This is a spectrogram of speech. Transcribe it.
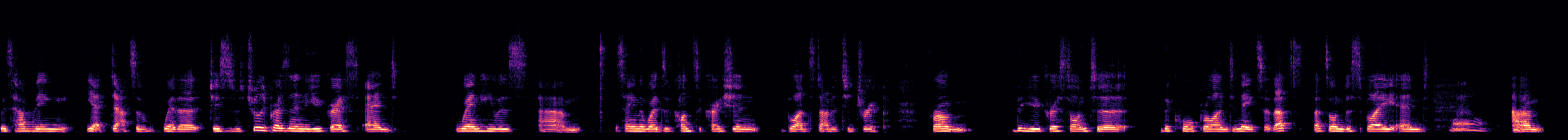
was having yeah doubts of whether Jesus was truly present in the Eucharist, and when he was um, saying the words of consecration, blood started to drip from the Eucharist onto the corporal underneath. So that's that's on display and wow. Um,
